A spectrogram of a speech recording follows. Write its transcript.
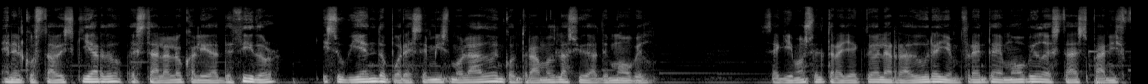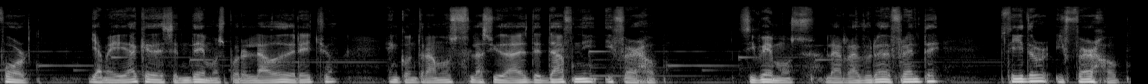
En el costado izquierdo está la localidad de Theodore y subiendo por ese mismo lado encontramos la ciudad de Mobile. Seguimos el trayecto de la herradura y enfrente de Mobile está Spanish Fort y a medida que descendemos por el lado derecho encontramos las ciudades de Daphne y Fairhope. Si vemos la herradura de frente, Theodore y Fairhope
